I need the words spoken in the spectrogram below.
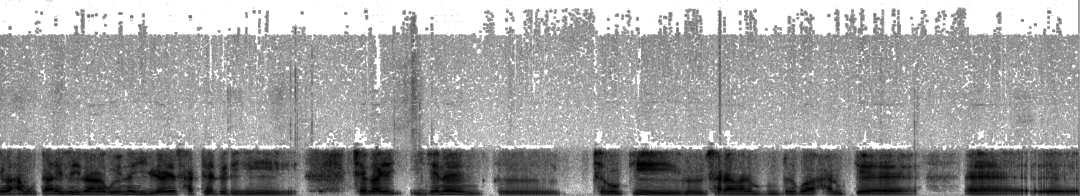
지금 한국당에서 일어나고 있는 일련의 사태들이 제가 이제는 그 태극기를 사랑하는 분들과 함께 에, 에,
